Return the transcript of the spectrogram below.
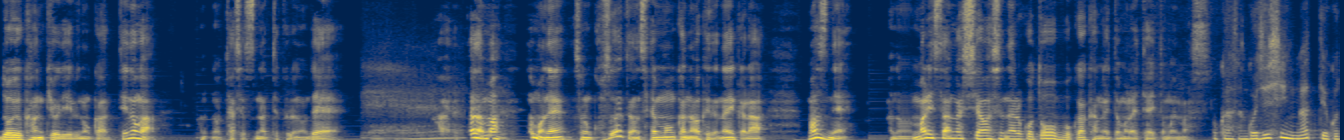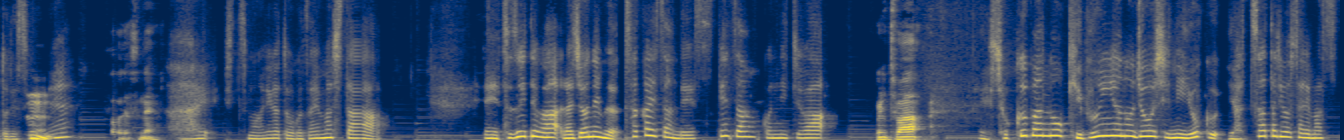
どういう環境でいるのかっていうのが大切になってくるので、はい、ただまあでもねその子育ての専門家なわけじゃないからまずねあのマリさんが幸せになることを僕は考えてもらいたいと思います。お母さんご自身がっていうことですよね。うん、そうですね。はい、質問ありがとうございました。えー、続いてはラジオネーム酒井さんです。健さんこんにちは。こんにちは。職場の気分屋の上司によく八つ当たりをされます。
